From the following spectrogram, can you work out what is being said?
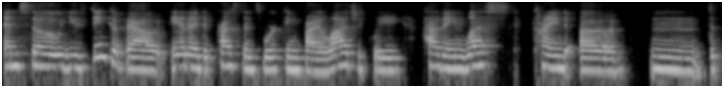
And so you think about antidepressants working biologically having less kind of mm, de-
